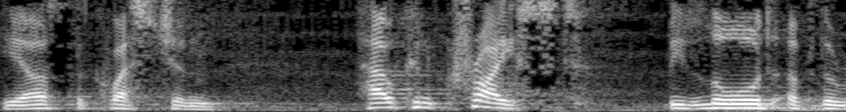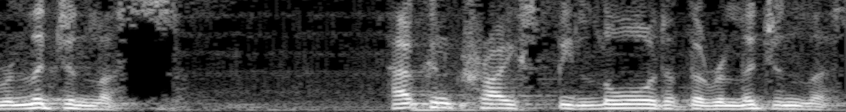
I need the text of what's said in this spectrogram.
he asked the question How can Christ be Lord of the religionless? How can Christ be Lord of the religionless?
